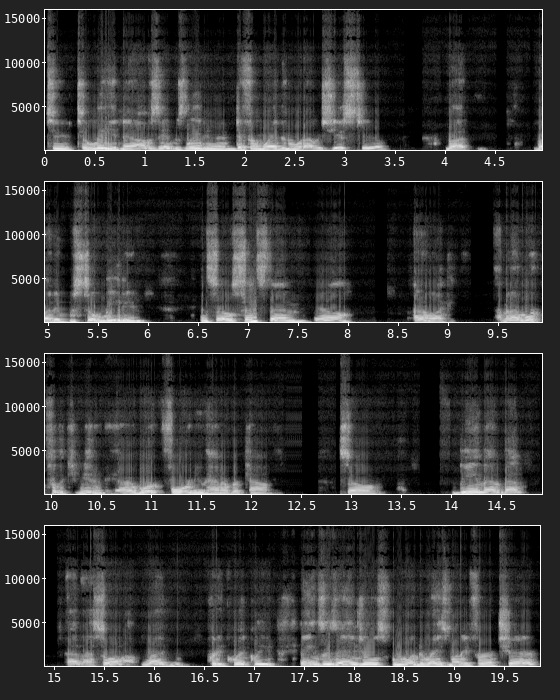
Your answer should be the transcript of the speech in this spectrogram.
to to lead. Now, obviously, it was leading in a different way than what I was used to, but but it was still leading. And so since then, you know, I don't know, like I mean, I work for the community. I work for New Hanover County. So being that that, that so right pretty quickly, Ainsley's Angels, we wanted to raise money for a chair.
